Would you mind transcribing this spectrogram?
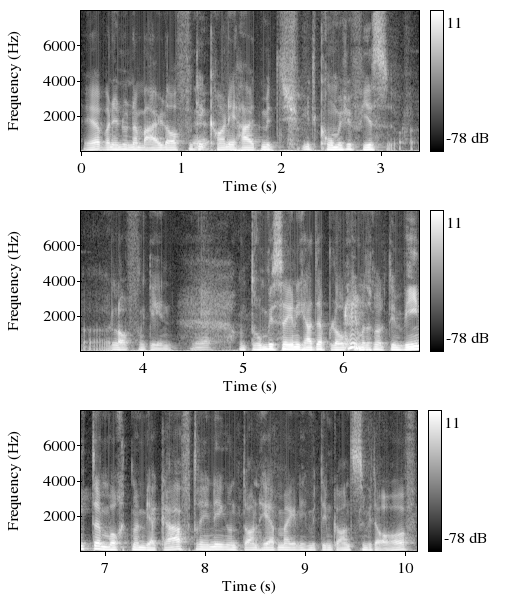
Ja, wenn ich nur normal laufen ja. gehe, kann ich halt mit, mit komischen Fiers äh, laufen gehen. Ja. Und darum ist eigentlich auch der Block, immer, dass man sagt, im Winter macht man mehr Krafttraining und dann hört man eigentlich mit dem Ganzen wieder auf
